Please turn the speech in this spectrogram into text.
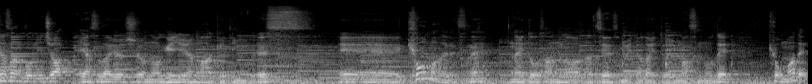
皆さんこんにちは。安田義雄のゲリラマーケティングです、えー今日までですね内藤さんが夏休みいただいておりますので今日まで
